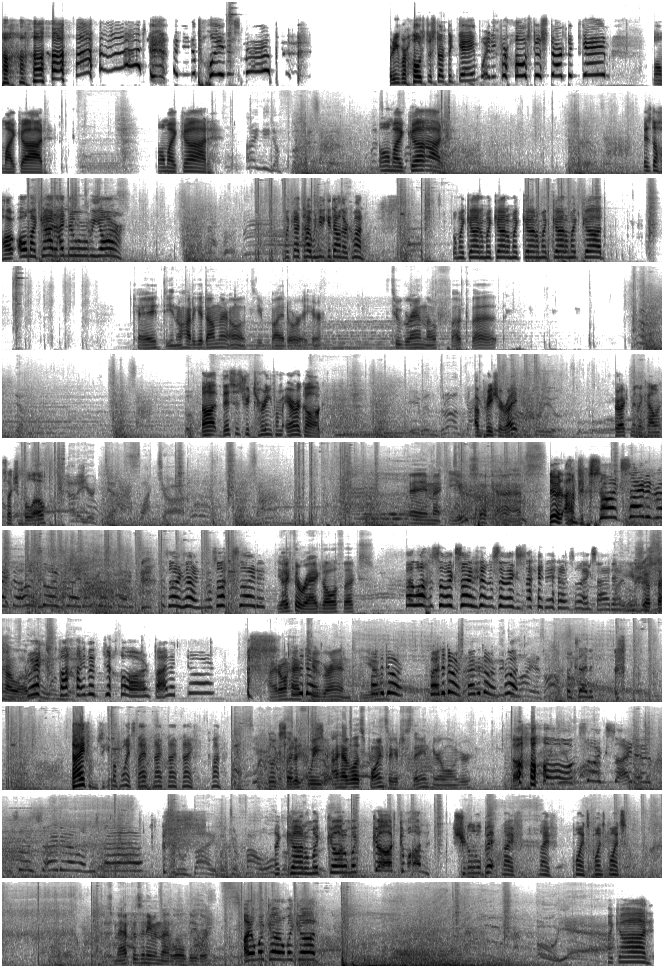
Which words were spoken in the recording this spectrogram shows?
I need to play this map. Waiting for host to start the game. Waiting for host to start the game. Oh my god. Oh my god. Oh my god. Is the hog? Oh my god! I know where we are. Oh my god, Ty, we need to get down there. Come on. Oh my god! Oh my god! Oh my god! Oh my god! Oh my god! Okay, do you know how to get down there? Oh, you buy a door right here. Two grand though, fuck that. Uh, this is returning from Aragog. I'm pretty sure, right? Correct me in the comment section below. Hey man, you suck ass. Dude, I'm just so excited right now. I'm so excited. I'm so excited. I'm so excited. I'm so excited. You like the ragdoll effects? I love, I'm so excited. I'm so excited. I'm so excited. You shut the hell up. Quick, by the door. By the door. I don't have two grand. Do By the door. By the door. By the door. Come on. So excited. Knife him to get more points. Knife, knife, knife, knife. Come on. So excited! But excited. if we, I have less points, I get to stay in here longer. Oh, I'm so excited. I'm so excited. I love this map. My oh god, oh my god, oh my god, come on! Shoot a little bit, knife, knife, points, points, points. This map isn't even that old either. I, oh my god, oh my god! Oh my god!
